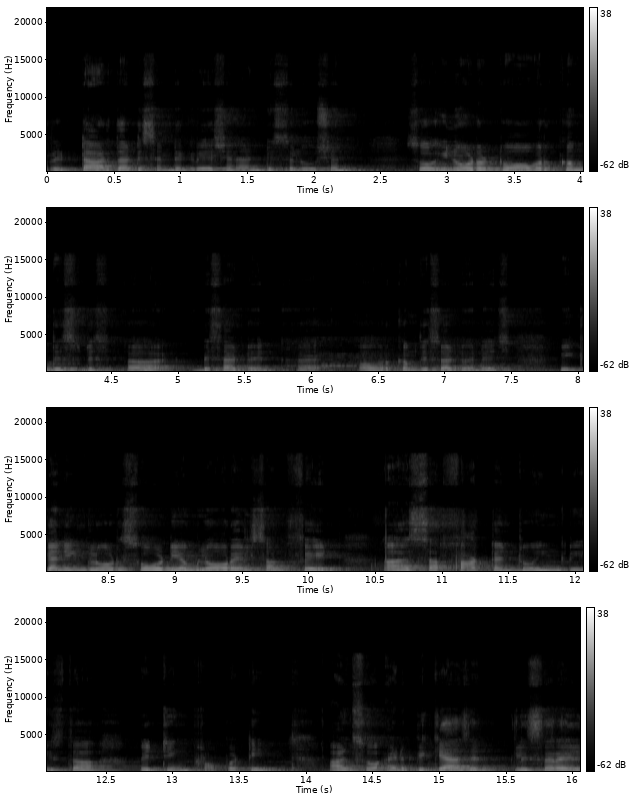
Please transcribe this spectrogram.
retard the disintegration and dissolution so in order to overcome this dis, uh, disadvantage uh, overcome this advantage we can include sodium lauryl sulfate as surfactant to increase the wetting property also adipic acid glyceryl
